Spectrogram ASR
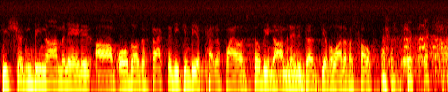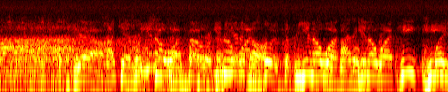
He shouldn't be nominated, um, although the fact that he can be a pedophile and still be nominated does give a lot of us hope. Yeah, I can't Well, you know what though? You know Pianist what? is good. The You know what? movie. You know what? He he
